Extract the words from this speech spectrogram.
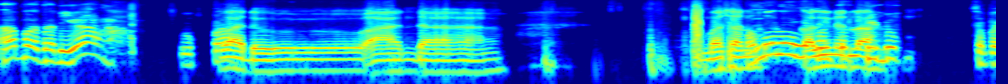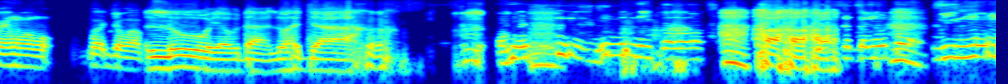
apa tadi ya? Lupa. Waduh, Anda. Pembahasan Memilih kali ini adalah hidup. Siapa yang mau buat jawab? lu ya udah lu aja. Ini nih kalau ketemu tuh bingung.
